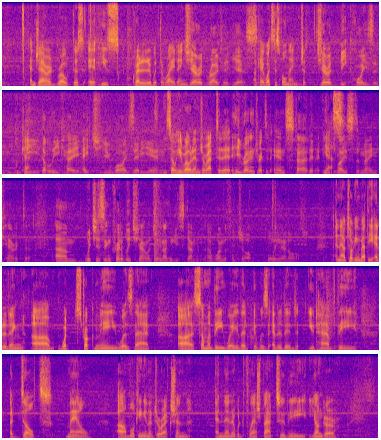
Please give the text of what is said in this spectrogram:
And Jared wrote this. It, he's credited with the writing. Jared wrote it. Yes. Okay. What's his full name? Just Jared Beekhuyzen. Okay. B W E K H U Y Z E N. so he wrote and directed it. He wrote and directed and starred in it. Yes. He plays the main character, um, which is incredibly challenging, and I think he's done a wonderful job pulling that off. And now, talking about the editing, uh, what struck me was that uh, some of the way that it was edited, you'd have the adult male um, looking in a direction, and then it would flash back to the younger,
